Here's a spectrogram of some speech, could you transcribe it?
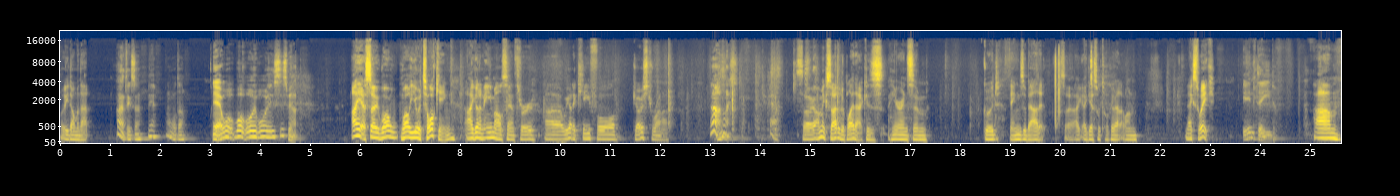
Or are you done with that? I don't think so. Yeah, I'm all done. Yeah, what what what, what is this about? Oh yeah. So while while you were talking, I got an email sent through. Uh, we got a key for Ghostrunner. Oh, nice. So I'm excited to play that because hearing some good things about it. So I, I guess we'll talk about that one next week. Indeed. Um,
